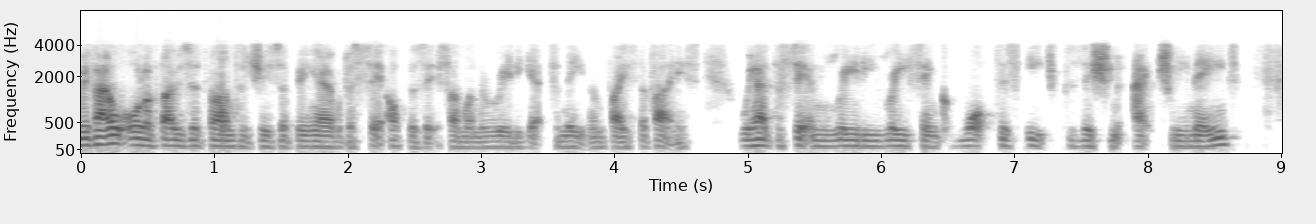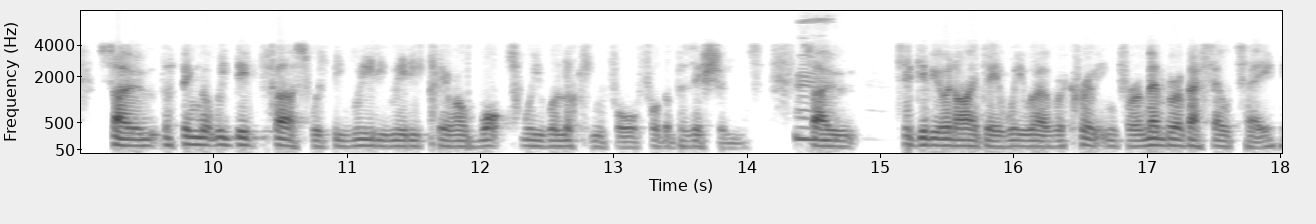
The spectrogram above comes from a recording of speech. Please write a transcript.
without all of those advantages of being able to sit opposite someone and really get to meet them face to face, we had to sit and really rethink what does each position actually need. So the thing that we did first was be really, really clear on what we were looking for for the positions. Mm. So to give you an idea, we were recruiting for a member of SLT,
